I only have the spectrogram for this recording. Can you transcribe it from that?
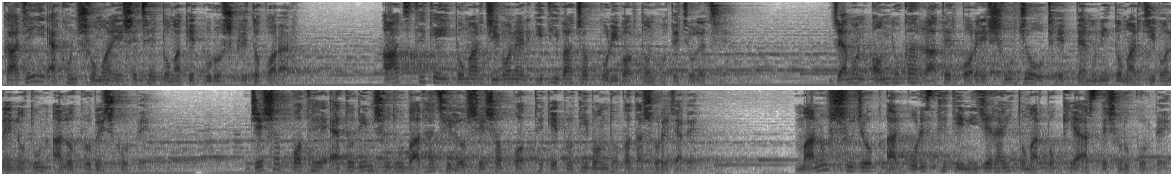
কাজেই এখন সময় এসেছে তোমাকে পুরস্কৃত করার। আজ থেকেই তোমার জীবনের ইতিবাচক পরিবর্তন হতে চলেছে। যেমন অন্ধকার রাতের পরে সূর্য ওঠে, তেমনি তোমার জীবনে নতুন আলো প্রবেশ করবে। যেসব পথে এতদিন শুধু বাধা ছিল, সেসব পথ থেকে প্রতিবন্ধকতা সরে যাবে। মানুষ সুযোগ আর পরিস্থিতি নিজেরাই তোমার পক্ষে আসতে শুরু করবে।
